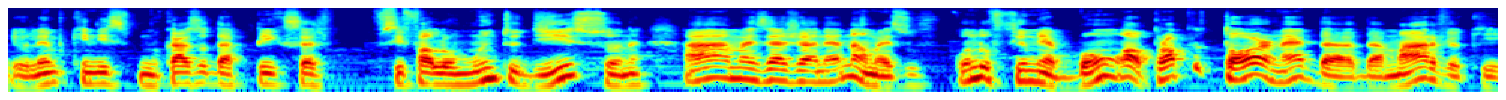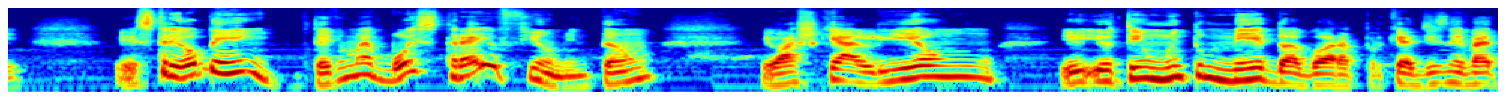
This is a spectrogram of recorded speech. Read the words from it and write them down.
Eu lembro que no caso da Pixar se falou muito disso, né? Ah, mas é a janela. Não, mas quando o filme é bom, ó, o próprio Thor, né, da, da Marvel, que estreou bem, teve uma boa estreia o filme. Então, eu acho que ali é um. Eu, eu tenho muito medo agora, porque a Disney vai,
